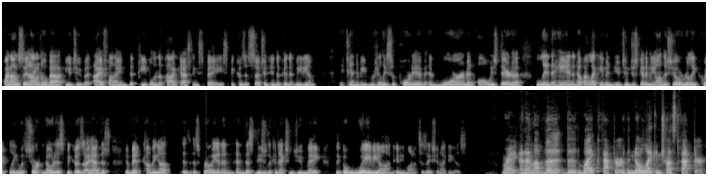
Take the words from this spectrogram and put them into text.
quite honestly, and I don't know about YouTube, but I find that people in the podcasting space, because it's such an independent medium, they tend to be really supportive and warm and always there to lend a hand and help out. Like even you two, just getting me on the show really quickly with short notice because I had this event coming up. It's, it's brilliant, and and this these are the connections you make that go way beyond any monetization ideas. Right. And I love the the like factor or the no like and trust factor.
